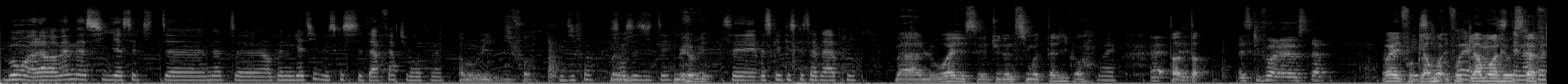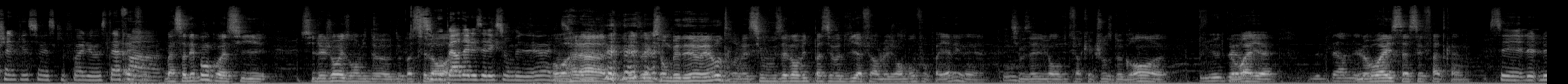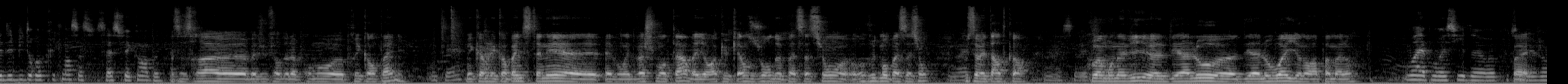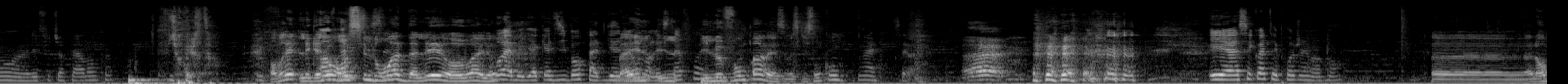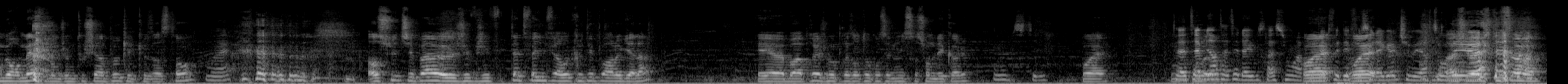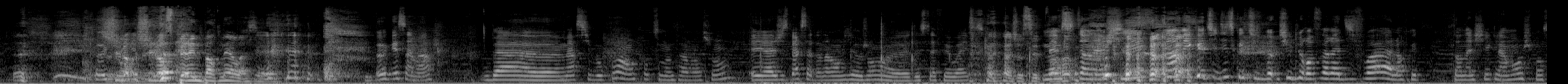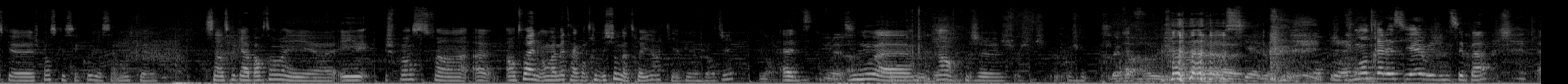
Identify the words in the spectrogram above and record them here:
Bon, alors même s'il y a ces petites euh, notes euh, un peu négatives, est-ce que si c'était à refaire, tu le referais? Ah bah oui, dix fois. Dix fois, Bah sans oui. hésiter. Mais oui. C'est parce que qu'est-ce que ça t'a appris? Bah le Y, c'est tu donnes 6 mois de ta vie quoi. Eh, t'as- Est-ce qu'il faut aller au staff? Ouais, il faut clairement, il faut ouais, clairement aller au C'était ma staff. prochaine question. Est-ce qu'il faut aller au staff il faut- Enfin, Bah ça dépend quoi. Si, si les gens ils ont envie de, de passer Si vous leur. perdez les élections BDE, allez-y. Voilà, les élections BDE et autres. Mais si vous avez envie de passer votre vie à faire le jambon, faut pas y aller. Mais Mm. si vous avez envie de faire quelque chose de grand, euh, Mieux le why c'est assez fat quand même. C'est le, le début de recrutement, ça, se- ça se fait quand à peu près Ça sera, euh, bah, je vais faire de la promo euh, pré-campagne. Ok. Mais comme les campagnes cette année elles, elles vont être vachement tard, bah, il y aura que 15 jours de passation, euh, recrutement passation. Du Ouais, coup ça va être hardcore. ouais, ça va Du être coup à mon avis, euh, des Halo, euh, des Halo Y il y en aura pas mal. Hein. Ouais, pour essayer de recruter Ouais. les gens, euh, les futurs perdants quoi. Futur perdant. En vrai, les gagnants En ont vrai, aussi le droit d'aller au Y. hein. Ouais, mais il y a quasiment pas de gagnants Bah, ils, dans les ils- staff. Ouais, ils le font pas, mais c'est parce qu'ils sont cons. ouais c'est vrai. Et euh, c'est quoi tes projets maintenant? Euh, alors me remettre, donc je vais me toucher un peu quelques instants. Ouais. Ensuite, je sais pas, euh, j'ai peut-être failli me faire recruter pour le gala. Et euh, bon, après, je me présente au conseil d'administration de l'école. Mmh, stylé. Ouais. T'as bien tâté l'illustration, après Ouais, t'as fait défoncer ouais. la gueule, tu veux y Ah, retourner. je suis là, je kiffe ça, va. Je suis leur, je suis leur sparring partner là. Ok, ça marche. Bah, euh, merci beaucoup hein, pour ton intervention. Et euh, j'espère que ça donnera envie aux gens euh, de White. parce que je sais pas. Même si t'en as chié. non, mais que tu dises que tu, tu le referais dix fois alors que t'en as chié, clairement, je pense que, je pense que c'est cool et ça montre que c'est un truc important. Et, euh, et je pense, enfin, euh, Antoine, on va mettre à contribution notre lien qui est venu aujourd'hui. Euh. Dis-nous. euh, non, je. je, je- je- D'accord, oui. Le ciel. je montrais le ciel, mais je ne sais pas.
